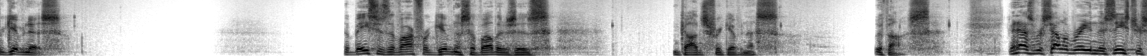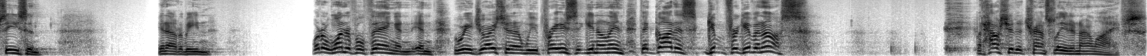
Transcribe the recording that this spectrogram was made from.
Forgiveness. The basis of our forgiveness of others is God's forgiveness with us. And as we're celebrating this Easter season, you know what I mean? What a wonderful thing. And, and we rejoice in it and we praise, you know what I mean? That God has given, forgiven us. But how should it translate in our lives?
